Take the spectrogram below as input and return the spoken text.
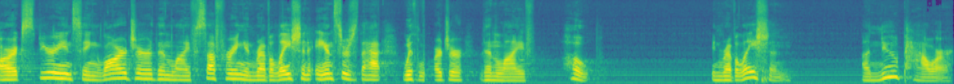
are experiencing larger than life suffering, and Revelation answers that with larger than life hope. In Revelation, a new power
